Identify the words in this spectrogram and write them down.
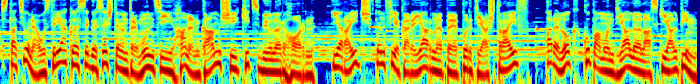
Stațiunea austriacă se găsește între munții Hannenkamm și Kitzbüheler Horn, iar aici, în fiecare iarnă pe pârtia Streif, are loc Cupa Mondială la schi alpin.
